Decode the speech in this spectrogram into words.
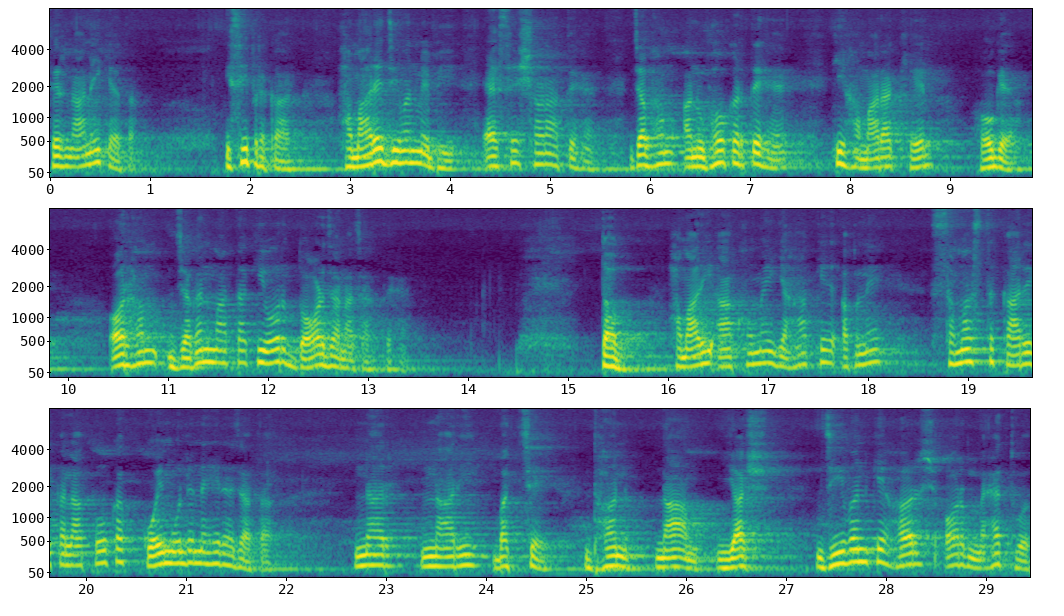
फिर ना नहीं कहता। इसी प्रकार हमारे जीवन में भी ऐसे क्षण आते हैं, जब हम अनुभव करते हैं कि हमारा खेल हो गया और हम जगन माता की ओर दौड़ जाना चाहते हैं। तब हमारी आँखों में यहाँ के अपने समस्त कार्यकलापों का कोई मूल्य नहीं रह जाता। नर, नारी, बच्चे, धन, नाम, यश, जीवन के हर्ष और महत्व,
